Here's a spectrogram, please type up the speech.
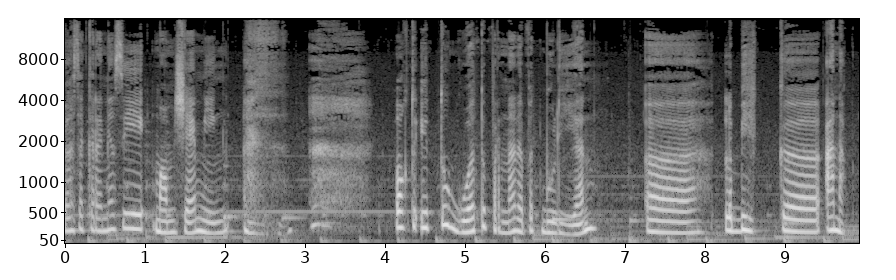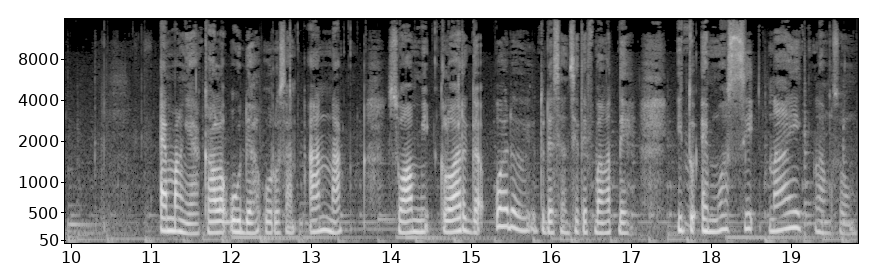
Bahasa kerennya sih mom shaming. Waktu itu gue tuh pernah dapat bulian uh, lebih ke anak. Emang ya kalau udah urusan anak, suami, keluarga, waduh itu udah sensitif banget deh. Itu emosi naik langsung.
